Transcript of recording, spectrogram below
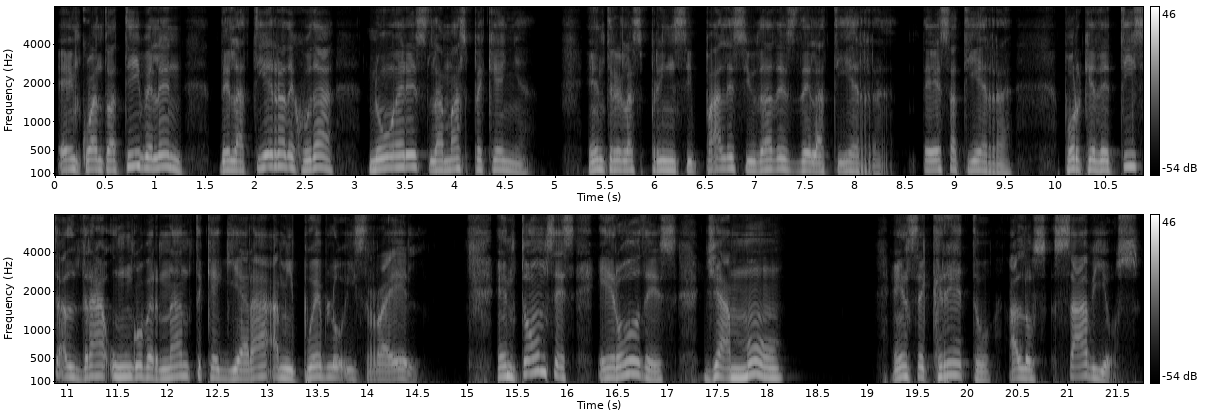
en cuanto a ti, Belén, de la tierra de Judá, no eres la más pequeña entre las principales ciudades de la tierra, de esa tierra, porque de ti saldrá un gobernante que guiará a mi pueblo Israel. Entonces Herodes llamó en secreto a los sabios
